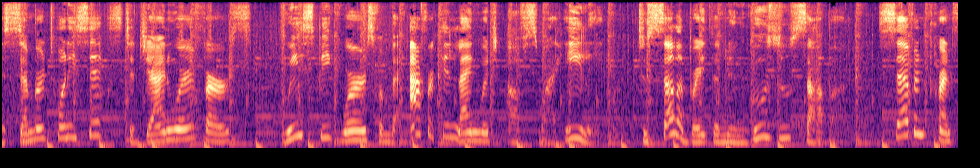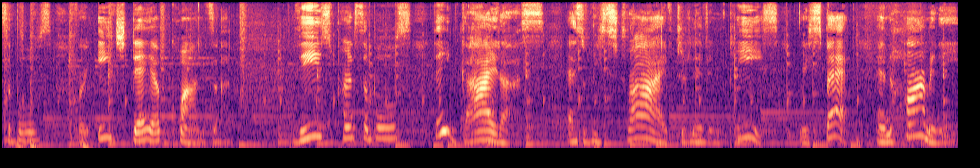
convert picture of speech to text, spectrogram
December 26th to January 1st, we speak words from the African language of Swahili to celebrate the Nguzo Saba, seven principles for each day of Kwanzaa. These principles, they guide us as we strive to live in peace, respect, and harmony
